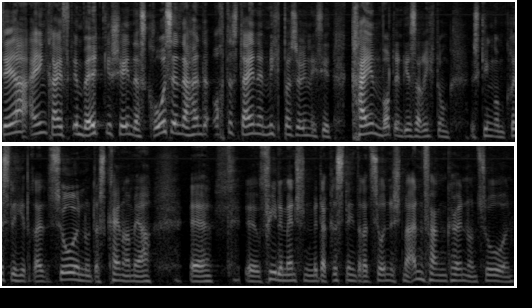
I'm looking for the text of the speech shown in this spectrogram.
der eingreift im Weltgeschehen, das Große in der Hand, auch das Kleine, mich persönlich sieht. Kein Wort in dieser Richtung. Es ging um christliche Tradition und dass keiner mehr, äh, äh, viele Menschen mit der christlichen Tradition nicht mehr anfangen können und so. Und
